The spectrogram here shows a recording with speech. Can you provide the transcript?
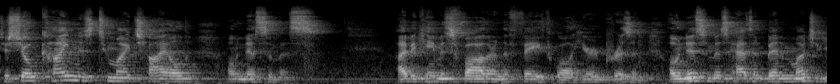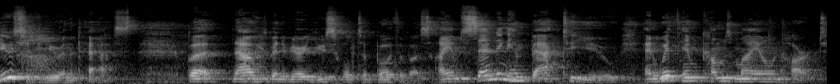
to show kindness to my child Onesimus I became his father in the faith while here in prison. Onesimus hasn't been much of use of you in the past, but now he's been very useful to both of us. I am sending him back to you, and with him comes my own heart.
